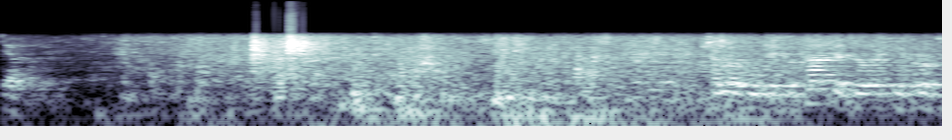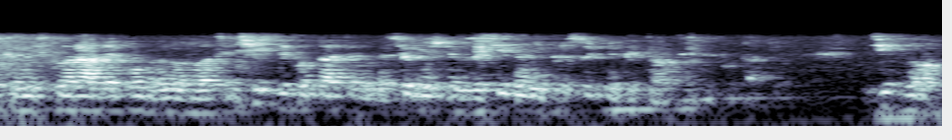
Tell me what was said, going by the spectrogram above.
Дякую. Шановні депутати, до Дніпровської міської ради обрано 26 депутатів. На сьогоднішньому засіданні присутні 15 депутатів. Згідно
